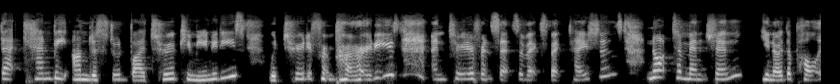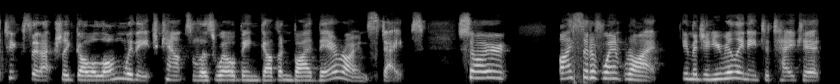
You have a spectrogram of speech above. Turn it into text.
that can be understood by two communities with two different priorities and two different sets of expectations. Not to mention, you know, the politics that actually go along with each council as well being governed by their own states. So I sort of went, right, Imogen, you really need to take it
